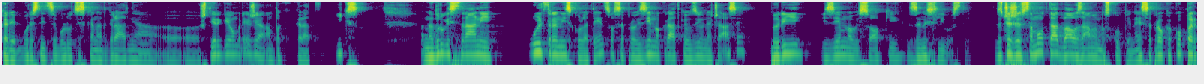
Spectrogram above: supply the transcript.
kar je v resnici evolucijska nadgradnja 4G omrežja, ampak krat X. Na drugi strani ultra nizko latenco, se pravi izjemno kratke odzivne čase pri izjemno visoki zanesljivosti. Zdaj, če že samo ta dva vzamemo skupaj, ne, se pravi, kako pri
